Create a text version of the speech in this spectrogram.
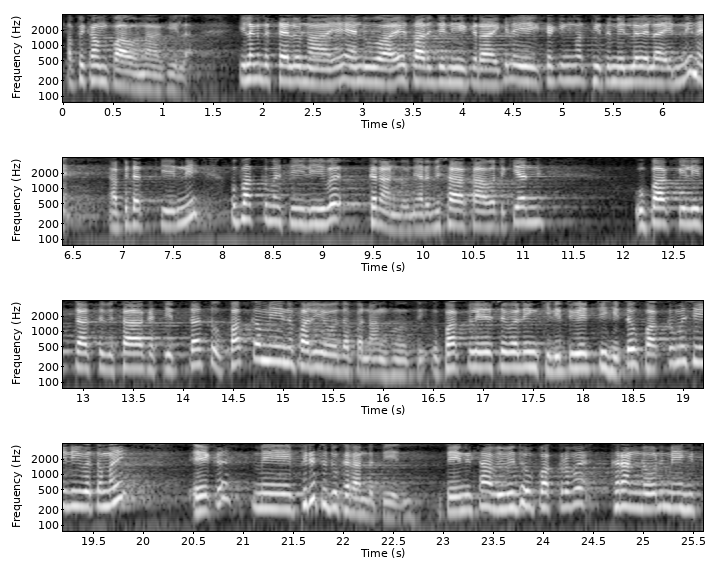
අපි කම්පාවනා කියලා. ඉළඟට සැලුනාය ඇඩුවාය තර්ජනය කරයි කියල ඒකින්වත් හිත මෙල්ල වෙලා එන්නේ නෑ. අපිටත් කියන්නේ උපක්කම සීලීව කරන්න ඕන අර විසාකාවට කියන්නේ. උපක්කිලිට්ටස්ස විසාක චිත්තස උපක්කමේන පරියෝධප නංහෝති. උපක්ලේශවලින් කිලිටි වෙච්චි හිත උපක්‍රම ශීලීවතමයි ඒක මේ පිරිසුදු කරන්න තියෙන්. තේ නිසා විවිධ උපක්‍රම කරන්න ඕන මේ හිත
